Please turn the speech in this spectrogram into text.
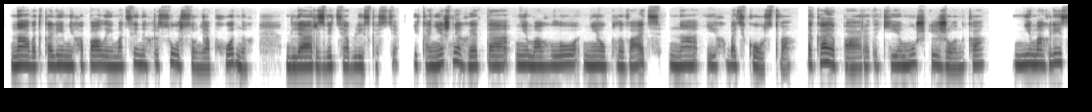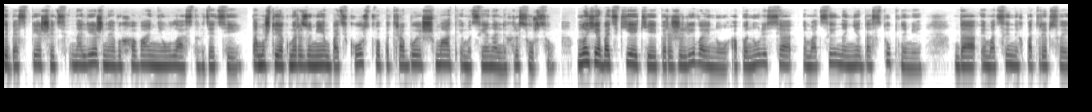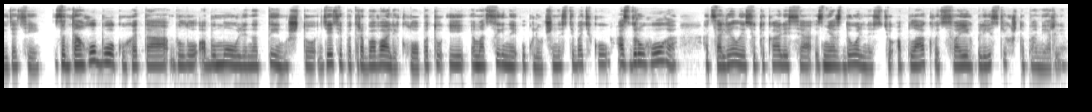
Нават калі ім не хапала эмацыйных рэсурсаў неабходных для развіцця блізкасці. І, канешне, гэта не магло не ўплываць на іх бацькоўства такая пара такія муж і жонка не маглі забяспечыць належнае выхаванне ўласных дзяцей Таму што як мы разумеем бацькоўства патрабуе шмат эмацыянальных ресурсаў многія бацькі якія перажылі вайну апынуліся эмацыйна недаступнымі да эмацыйных патрэб сваіх дзяцей з аднаго боку гэта было абумоўлена тым што дзеці патрабавалі клопату і эмацыйнай уключанасці бацькоў а з другога ацалелыя сутыкаліся з няздольнасцю аплакваць сваіх блізкіх, што памерлі.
